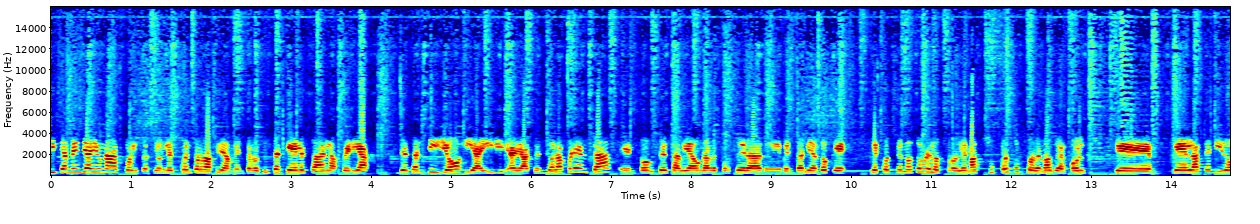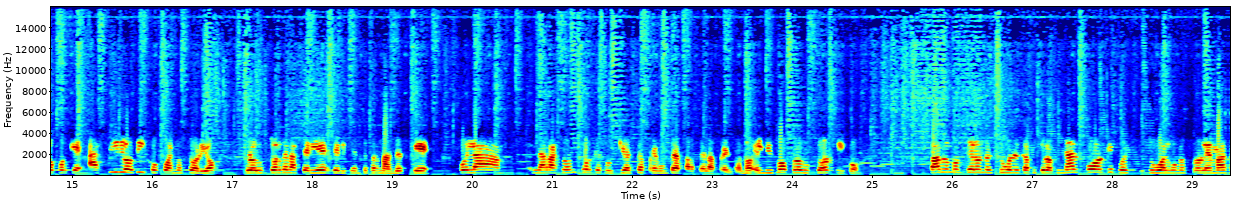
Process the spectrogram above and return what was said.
Y también ya hay una actualización, les cuento rápidamente. Resulta que él estaba en la feria de Saltillo y ahí eh, atendió a la prensa, entonces había una reportera de Ventaneando que le cuestionó sobre los problemas, supuestos problemas de alcohol que, que él ha tenido, porque así lo dijo Juan Osorio, productor de la serie de Vicente Fernández, que fue la la razón por qué surgió esta pregunta de parte de la prensa, ¿no? El mismo productor dijo, Pablo Montero no estuvo en el capítulo final porque pues tuvo algunos problemas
